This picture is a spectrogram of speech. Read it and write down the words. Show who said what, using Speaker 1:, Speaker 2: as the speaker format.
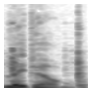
Speaker 1: Later.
